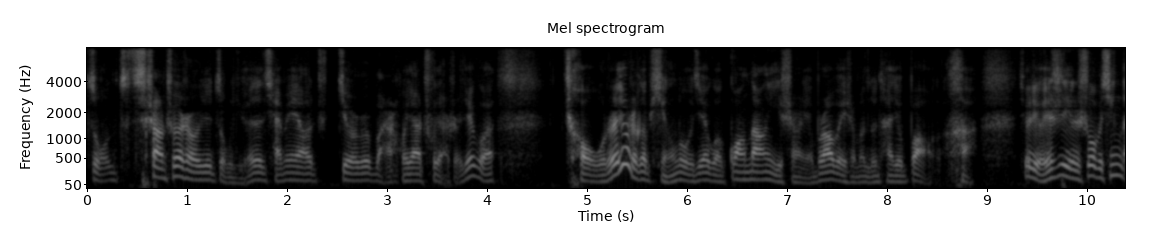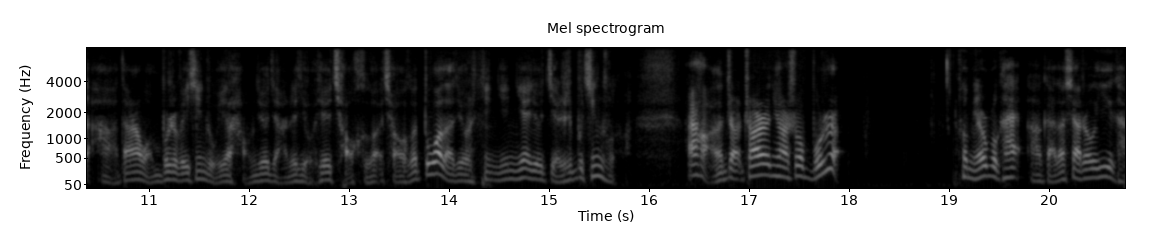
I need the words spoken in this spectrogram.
总上车时候就总觉得前面要就是晚上回家出点事结果瞅着就是个平路，结果咣当一声，也不知道为什么轮胎就爆了哈！就有些事情是说不清的啊！当然我们不是唯心主义了，我们就讲这有些巧合，巧合多了就是你你你也就解释不清楚了嘛。还好呢，招招人句话说不是。说明儿不开啊，改到下周一开，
